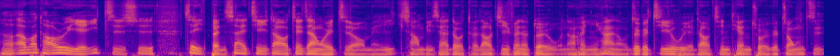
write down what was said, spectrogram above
呃，AlphaTauri 也一直是这本赛季到这站为止哦，每一场比赛都得到积分的队伍。那很遗憾哦，这个记录也到今天做一个终止。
